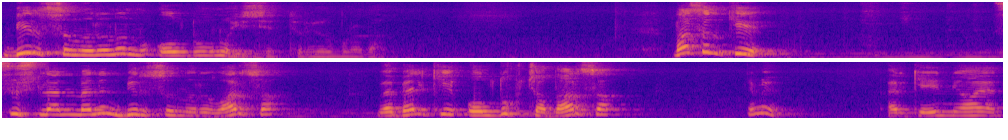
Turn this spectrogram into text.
bir sınırının olduğunu hissettiriyor burada. Nasıl ki süslenmenin bir sınırı varsa ve belki oldukça darsa değil mi? Erkeğin nihayet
